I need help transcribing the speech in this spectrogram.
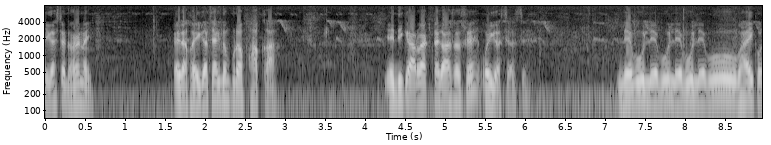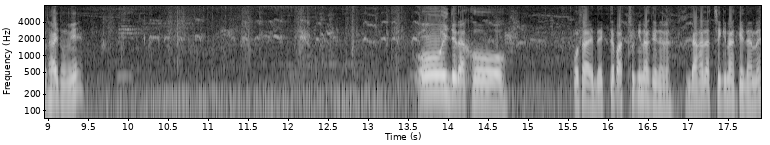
এই গাছটায় ধরে নাই। এই দেখো, এই গাছে একদম পুরো ফাঁকা। এদিকে আরও একটা গাছ আছে, ওই গাছে আছে। লেবু লেবু লেবু লেবু, ভাই, কোথায় তুমি? ওই যে দেখো, কোথায় দেখতে পাচ্ছ কি না কে জানে? দেখা যাচ্ছে কি না কে জানে?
